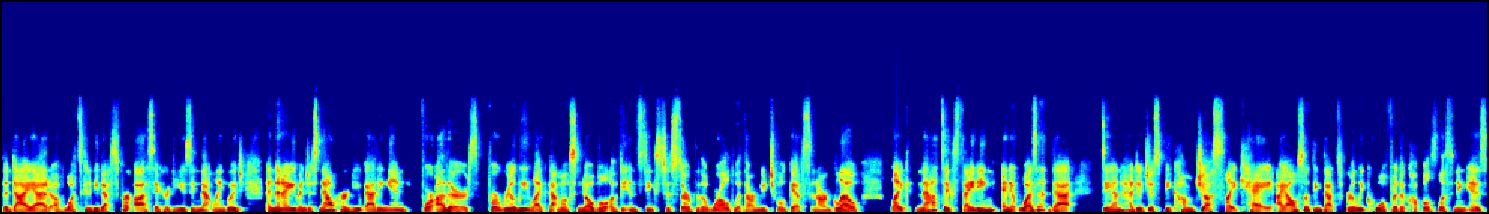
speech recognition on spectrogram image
the dyad of what's going to be best for us. I heard you using that language. And then I even just now heard you adding in for others, for really like that most noble of the instincts to serve the world with our mutual gifts and our glow. Like that's exciting. And it wasn't that Dan had to just become just like Kay. I also think that's really cool for the couples listening is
